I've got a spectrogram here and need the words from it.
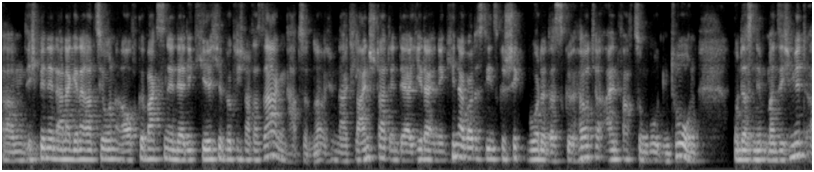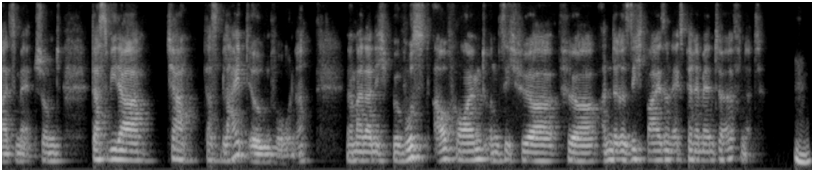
ähm, ich bin in einer Generation aufgewachsen, in der die Kirche wirklich noch das Sagen hatte. Ne? In einer Kleinstadt, in der jeder in den Kindergottesdienst geschickt wurde, das gehörte einfach zum guten Ton. Und das nimmt man sich mit als Mensch. Und das wieder, tja, das bleibt irgendwo. Ne? Wenn man da nicht bewusst aufräumt und sich für, für andere Sichtweisen und Experimente öffnet. Mhm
